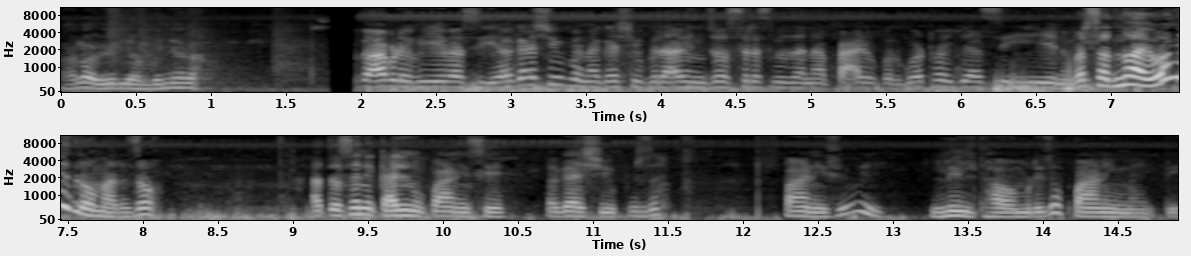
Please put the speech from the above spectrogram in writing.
હાલો વીડિયો બન્યા તો આપણે વેવાસી અગાશી ઉપર અગાશી ઉપર આવીને જો સરસ મજાના પાડ ઉપર ગોઠવાઈ ગયા છીએ અને વરસાદ ન આવ્યો હો મિત્રો અમારે જો. આ તો છે ને કાલનું પાણી છે અગાશી ઉપર જો. પાણી છે લીલ થવા મળી જો પાણીમાં તે.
